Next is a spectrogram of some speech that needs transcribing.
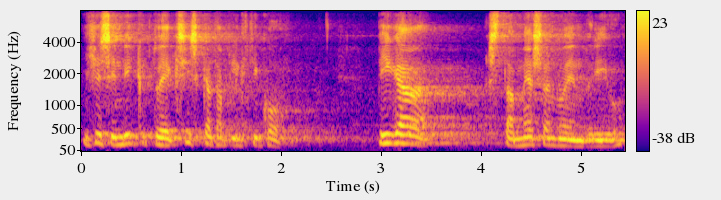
είχε συμβεί το εξής καταπληκτικό. Πήγα στα μέσα Νοεμβρίου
